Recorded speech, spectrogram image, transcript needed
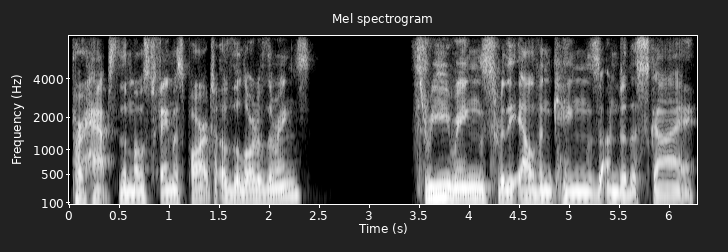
perhaps the most famous part of the Lord of the Rings: three rings for the elven kings under the sky,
